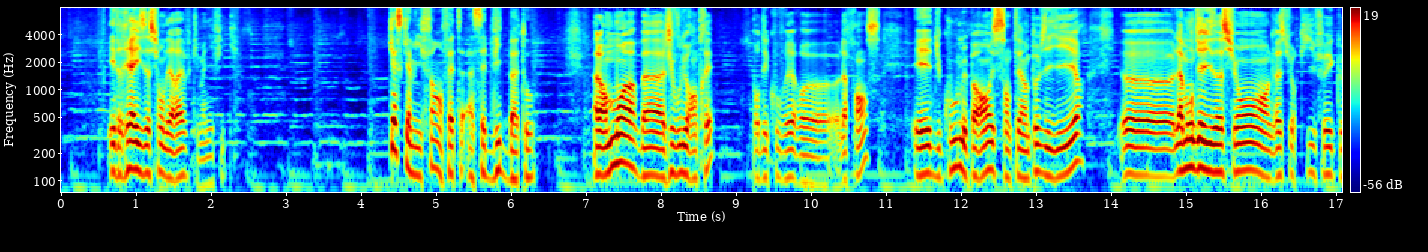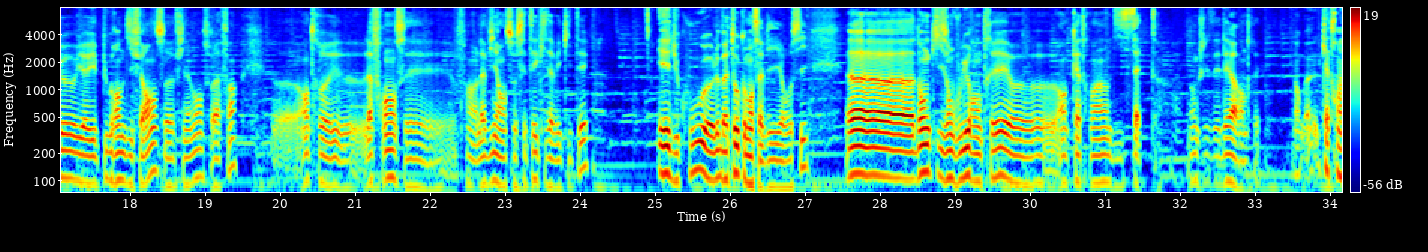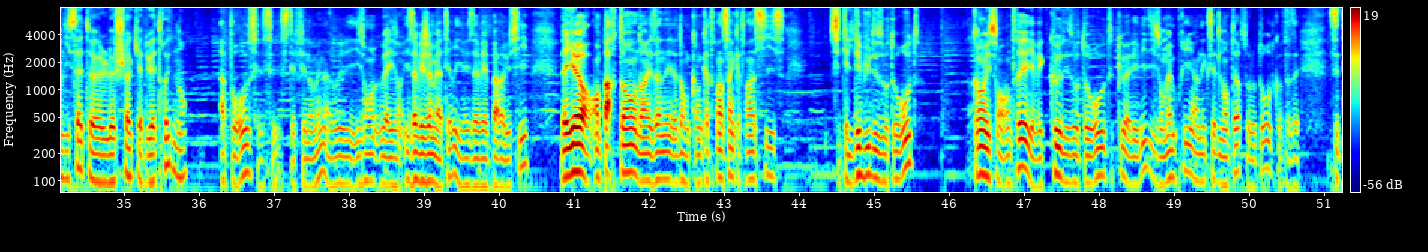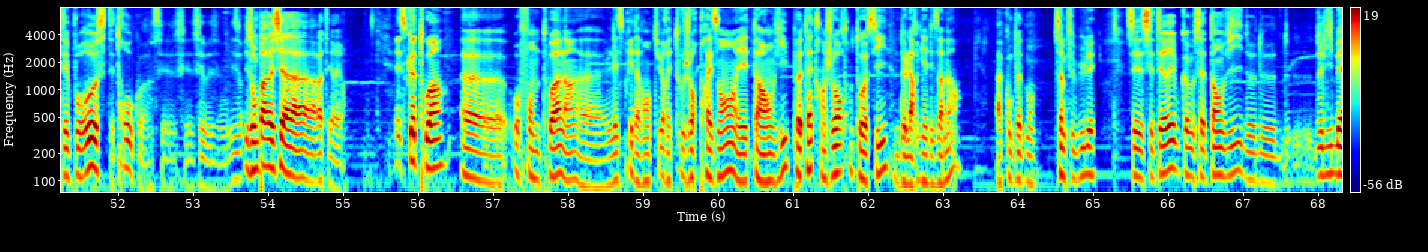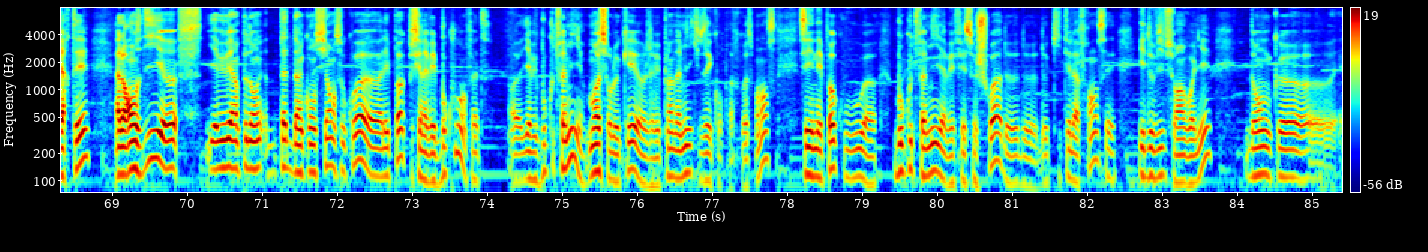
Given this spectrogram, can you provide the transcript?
et de réalisation des rêves qui est magnifique. Qu'est-ce qui a mis fin en fait à cette vie de bateau? Alors moi, bah, j'ai voulu rentrer pour découvrir euh, la France. Et du coup, mes parents, ils se sentaient un peu vieillir. Euh, la mondialisation en Grèce-Turquie fait qu'il y avait plus grande différence euh, finalement sur la fin entre la France et enfin, la vie en société qu'ils avaient quittée. Et du coup, le bateau commence à vieillir aussi. Euh, donc ils ont voulu rentrer euh, en 97. Donc je les ai aidés à rentrer. Donc 97, euh, le choc a dû être rude, non? Ah pour eux, c'était phénoménal. Bah, ils, ont, ils, avaient jamais atterri, ils n'avaient pas réussi. D'ailleurs, en partant dans les années, donc en 85-86, c'était le début des autoroutes. Quand ils sont rentrés, il y avait que des autoroutes, que aller vite. Ils ont même pris un excès de lenteur sur l'autoroute. c'était pour eux, c'était trop quoi. ils n'ont pas réussi à, à atterrir. Est-ce que toi, euh, au fond de toi, euh, l'esprit d'aventure est toujours présent et tu as envie peut-être un jour, toi aussi, de larguer les amarres? Ah complètement. Ça me fait buller. C'est terrible comme cette envie de, liberté. Alors on se dit, euh, il y avait un peu peut-être d'inconscience ou quoi à l'époque, parce qu'il y en avait beaucoup en fait. Euh, Il y avait beaucoup de familles. Moi, sur le quai, euh, j'avais plein d'amis qui faisaient cours correspondance. C'est une époque où euh, beaucoup de familles avaient fait ce choix de, quitter la France et, de vivre sur un voilier. Donc, euh,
